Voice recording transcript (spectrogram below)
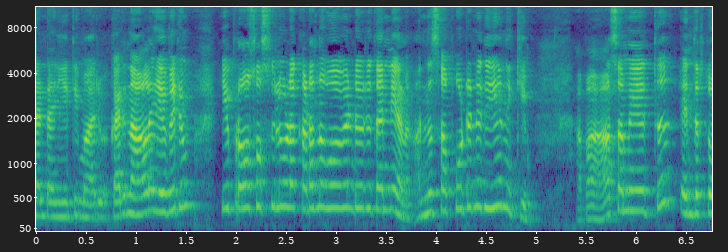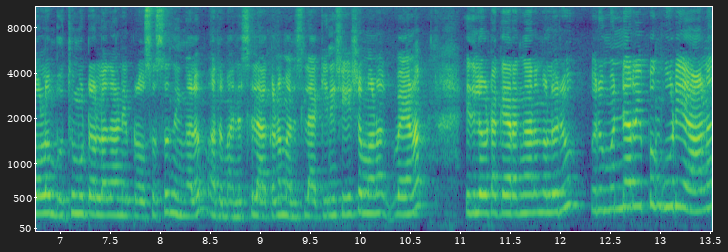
രണ്ട് അനിയത്തിമാരും കാര്യം നാളെ ഇവരും ഈ പ്രോസസ്സിലൂടെ കടന്നു പോകേണ്ടവർ തന്നെയാണ് അന്ന് സപ്പോർട്ടിന് തീയെ നിൽക്കും അപ്പോൾ ആ സമയത്ത് എത്രത്തോളം ബുദ്ധിമുട്ടുള്ളതാണ് ഈ പ്രോസസ്സ് നിങ്ങളും അത് മനസ്സിലാക്കണം. മനസ്സിലാക്കിയതിന് ശേഷമാണ് വേണം ഇതിലോട്ടൊക്കെ ഇറങ്ങാനെന്നുള്ളൊരു ഒരു മുന്നറിയിപ്പും കൂടിയാണ്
